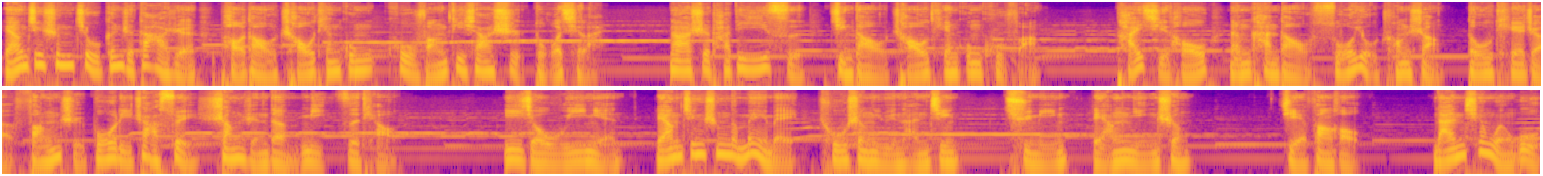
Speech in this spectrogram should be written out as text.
梁金生就跟着大人跑到朝天宫库房地下室躲起来。那是他第一次进到朝天宫库房，抬起头能看到所有窗上都贴着防止玻璃炸碎伤人的米字条。一九五一年，梁金生的妹妹出生于南京，取名梁宁生。解放后，南迁文物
